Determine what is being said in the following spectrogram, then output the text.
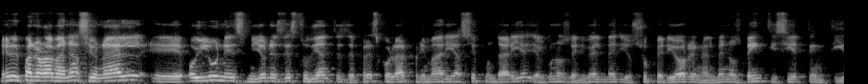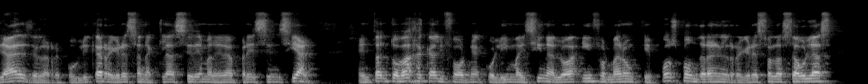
En el panorama nacional, eh, hoy lunes, millones de estudiantes de preescolar, primaria, secundaria y algunos de nivel medio superior en al menos 27 entidades de la República regresan a clase de manera presencial. En tanto, Baja California, Colima y Sinaloa informaron que pospondrán el regreso a las aulas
